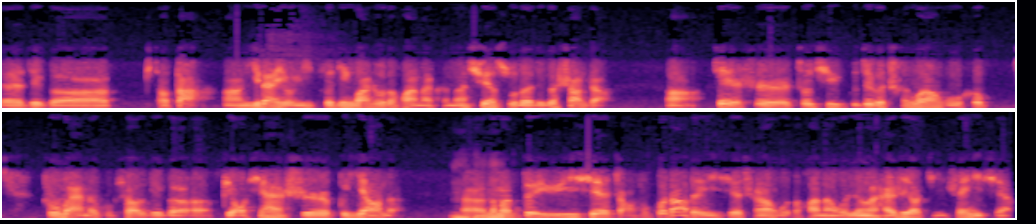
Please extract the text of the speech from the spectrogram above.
呃，这个比较大啊。一旦有一资金关注的话呢，可能迅速的这个上涨啊。这也是周期这个成长股和主板的股票的这个表现是不一样的。呃，那么对于一些涨幅过大的一些成长股的话呢，我认为还是要谨慎一些。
